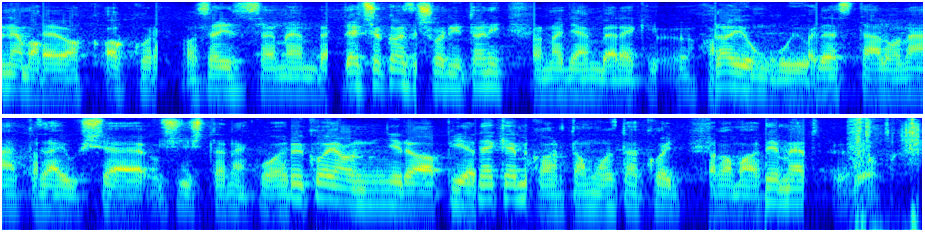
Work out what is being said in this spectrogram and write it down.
nem ak- akkor az egy szemembe, de csak az sorítani, a nagy emberek, ha rajongói a desztálon át, az se is istenek volt. Ők olyannyira a piac, nekem akartam voltak, hogy magamat, mert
